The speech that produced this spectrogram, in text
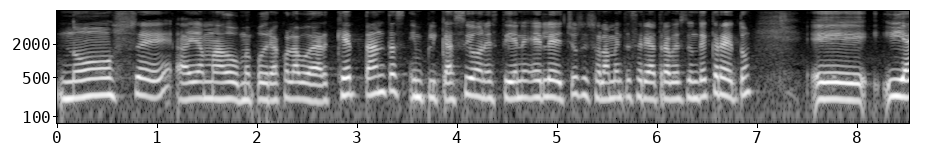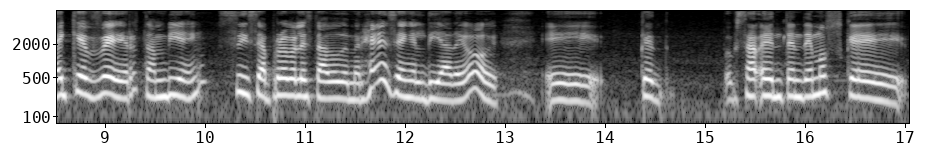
No sé, ha llamado, me podría colaborar, qué tantas implicaciones tiene el hecho, si solamente sería a través de un decreto, eh, y hay que ver también si se aprueba el estado de emergencia en el día de hoy. Eh, que entendemos que,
